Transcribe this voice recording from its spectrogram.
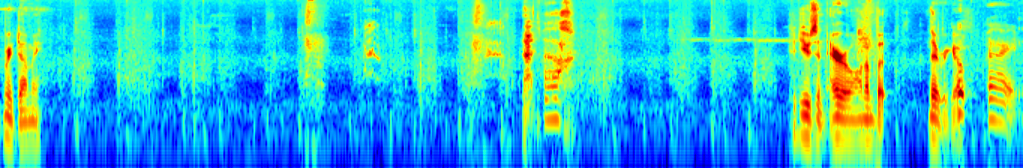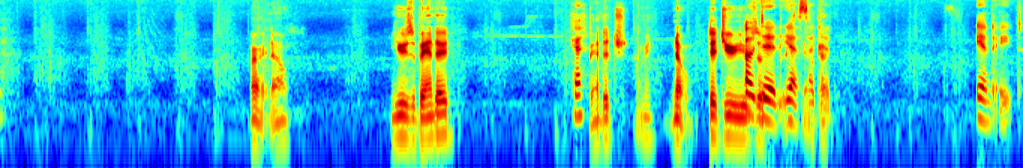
Come here, dummy. Ugh. Could use an arrow on him, but there we go. Oh, all right. All right, now use a band aid. Okay. Bandage. I mean, no. Did you use? Oh, a- did yes, I okay. did. And eight.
